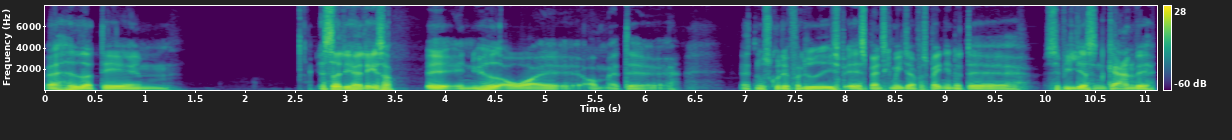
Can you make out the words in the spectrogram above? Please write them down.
hvad hedder det? Øhm, jeg sidder lige her og læser øh, en nyhed over, øh, om at, øh, at nu skulle det forlyde i sp- øh, spanske medier fra Spanien, at øh, Sevilla sådan gerne vil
